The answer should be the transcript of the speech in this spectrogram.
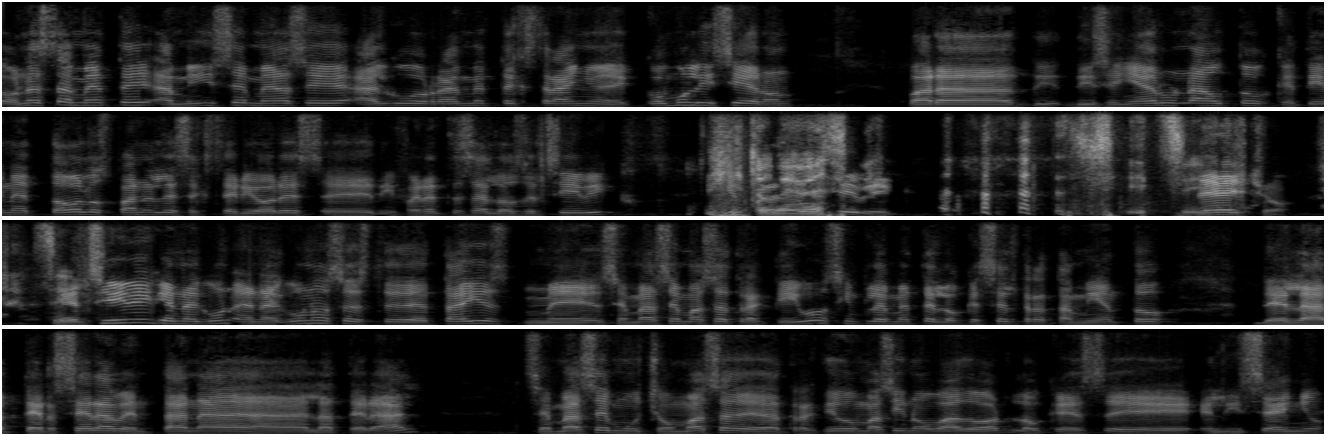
honestamente, a mí se me hace algo realmente extraño de cómo lo hicieron para diseñar un auto que tiene todos los paneles exteriores eh, diferentes a los del Civic. Y Civic. De hecho, el Civic en, algún, en algunos este, detalles se me hace más atractivo, simplemente lo que es el tratamiento de la tercera ventana lateral. Se me hace mucho más eh, atractivo, más innovador lo que es eh, el diseño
